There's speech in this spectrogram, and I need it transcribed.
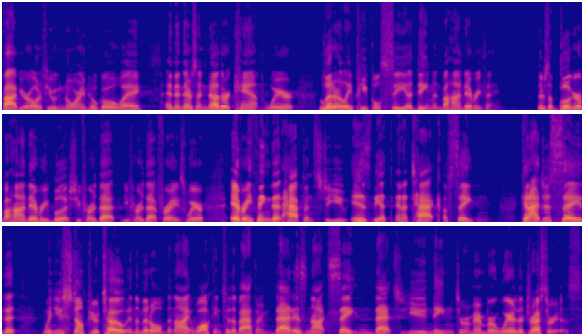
five year old, if you ignore him, he'll go away. And then there's another camp where literally people see a demon behind everything. There's a booger behind every bush. You've heard that, you've heard that phrase, where everything that happens to you is the, an attack of Satan. Can I just say that when you stump your toe in the middle of the night walking to the bathroom, that is not Satan. That's you needing to remember where the dresser is.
